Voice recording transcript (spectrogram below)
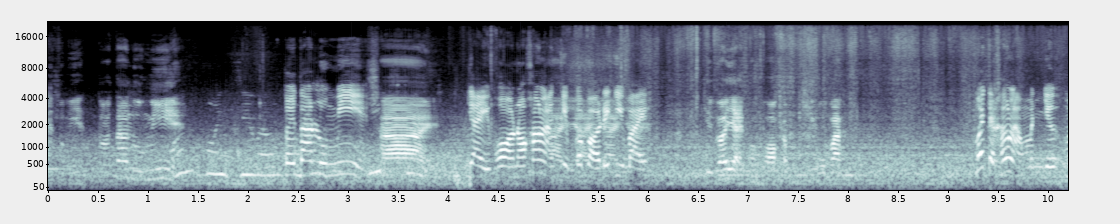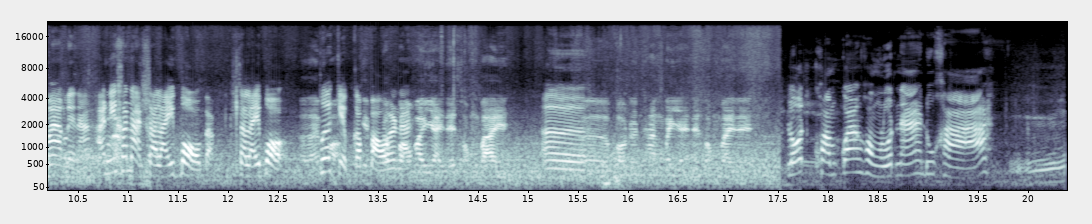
อะตรงนี้โตต้าลูมี่1.0โตโยต้าลูมี่ใช่ใหญ่พอเนาะข้างหลังเก็บกระเป๋าได้กี่ใบคิดว่าใหญ่พอๆกับคิวป่ะไม่แต่ข้างหลังมันเยอะมากเลยนะ อันนี้ขนาดสไลด์เบาะแบบสไลด์เบาะอะไรเพื่อเก็บกระเป๋าแล้วนะใบใหญ่ได้สองใบเออเออเป๋าเดินทางใบใหญ่ได้สองใบเลยรถความกว้างของรถนะ ดูขาอืมส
